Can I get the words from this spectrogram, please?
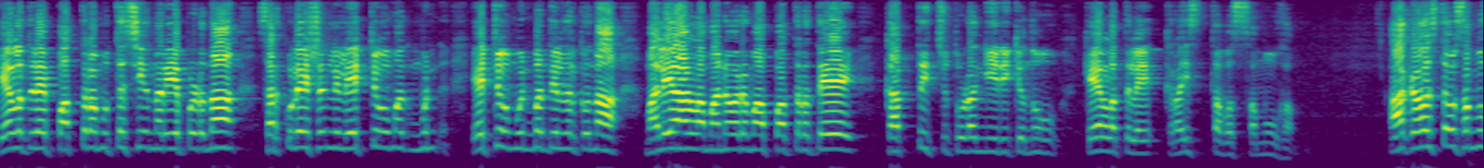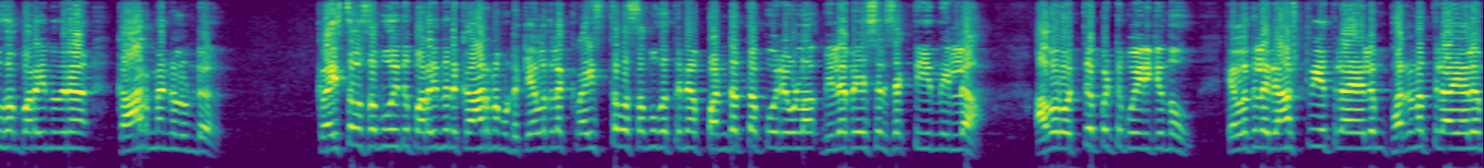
കേരളത്തിലെ പത്രമുത്തശ്ശി എന്നറിയപ്പെടുന്ന സർക്കുലേഷനിൽ ഏറ്റവും മുൻ ഏറ്റവും മുൻപന്തിയിൽ നിൽക്കുന്ന മലയാള മനോരമ പത്രത്തെ കത്തിച്ചു തുടങ്ങിയിരിക്കുന്നു കേരളത്തിലെ ക്രൈസ്തവ സമൂഹം. ആ ക്രൈസ്തവ സമൂഹം പറയുന്നതിന് കാരണങ്ങളുണ്ട്. ക്രൈസ്തവ സമൂഹം ഇത് പറയുന്നതിന് കാരണമുണ്ട്. കേരളത്തിലെ ക്രൈസ്തവ സമൂഹത്തിന് പണ്ടത്തെ പോലെയുള്ള വിലപേശൽ ശക്തി ഇന്നില്ല. അവർ ഒറ്റപ്പെട്ടു പോയിരിക്കുന്നു. കേരളത്തിലെ രാഷ്ട്രീയത്തിലായാലും ഭരണത്തിലായാലും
